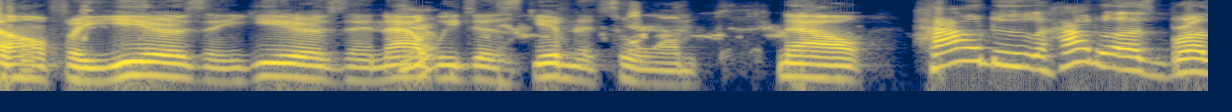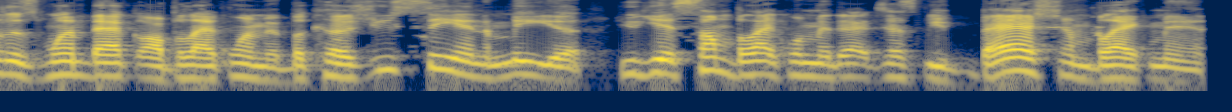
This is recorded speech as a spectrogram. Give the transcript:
uh, for years and years, and now yep. we just giving it to them. Now, how do how do us brothers win back our black women? Because you see in the media, you get some black women that just be bashing black men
